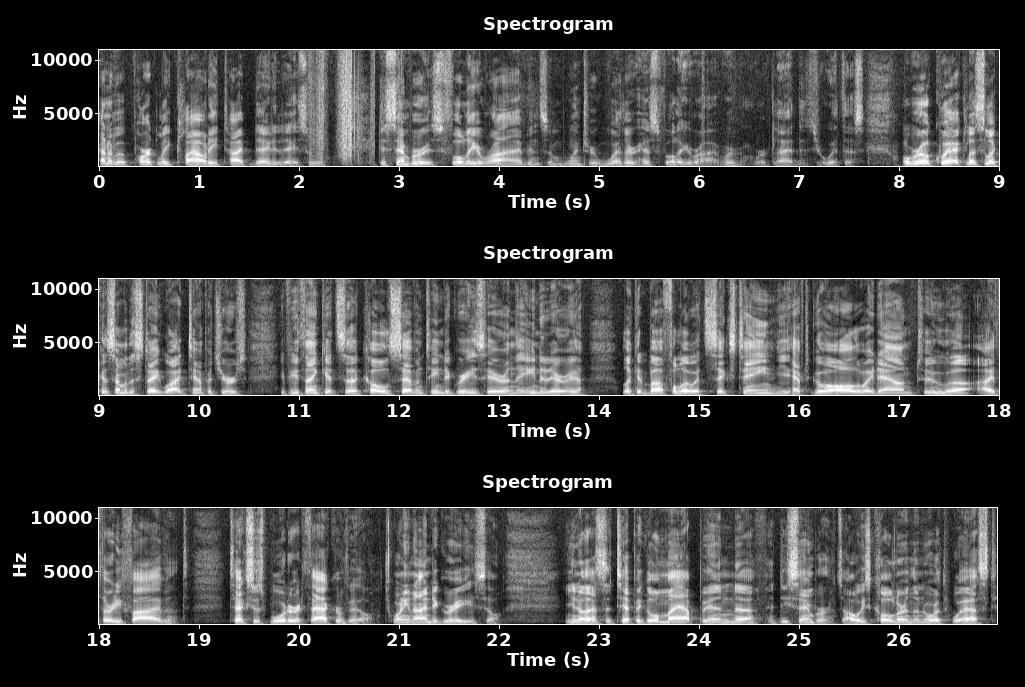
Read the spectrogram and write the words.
Kind of a partly cloudy type day today. So December has fully arrived and some winter weather has fully arrived. We're, we're glad that you're with us. Well, real quick, let's look at some of the statewide temperatures. If you think it's a cold 17 degrees here in the Enid area, look at Buffalo at 16. You have to go all the way down to uh, I-35 and Texas border at Thackerville, 29 degrees. So, you know, that's a typical map in uh, December. It's always colder in the northwest.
